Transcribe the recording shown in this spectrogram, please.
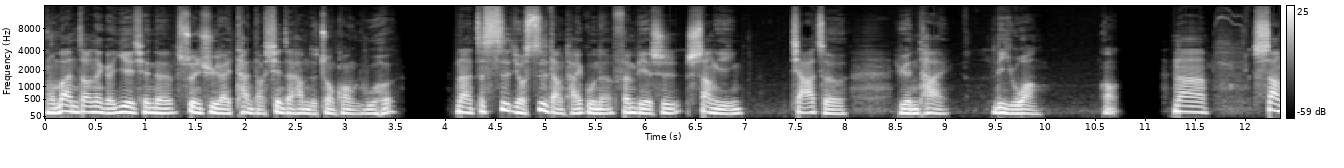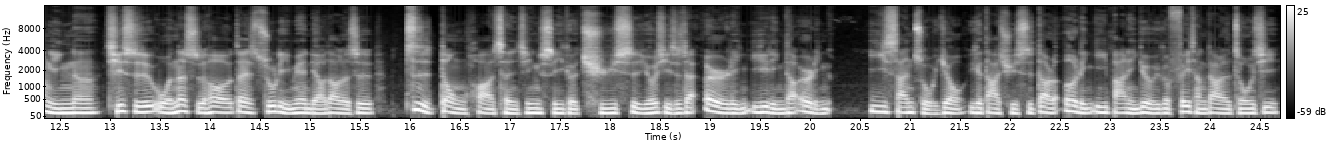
我们按照那个页签的顺序来探讨现在他们的状况如何。那这四有四档台股呢，分别是上银、嘉泽、元泰、力旺。那上银呢？其实我那时候在书里面聊到的是，自动化曾经是一个趋势，尤其是在二零一零到二零一三左右一个大趋势。到了二零一八年，又有一个非常大的周期。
